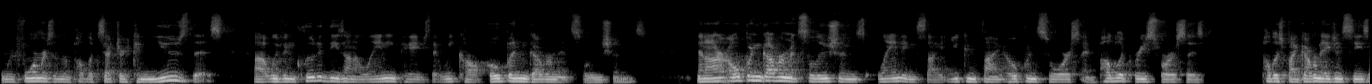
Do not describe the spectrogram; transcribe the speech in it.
and reformers in the public sector can use this. Uh, we've included these on a landing page that we call Open Government Solutions. And on our Open Government Solutions landing site, you can find open source and public resources published by government agencies,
